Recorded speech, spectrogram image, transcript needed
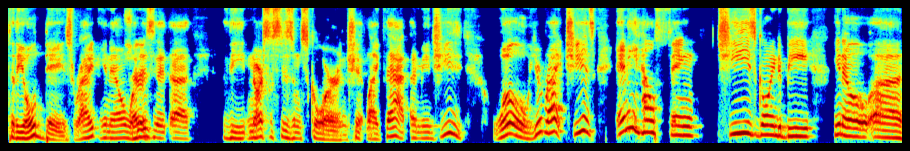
to the old days, right? You know, sure. what is it? Uh, the narcissism score and shit like that. I mean, she, whoa, you're right. She is any health thing, she's going to be, you know, uh,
